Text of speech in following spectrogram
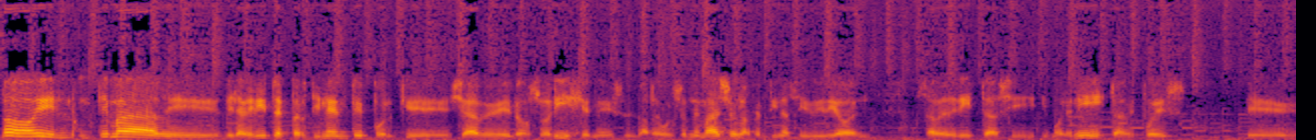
No, el, tema de, la grieta es pertinente porque ya desde los orígenes de la Revolución de Mayo, la Argentina se dividió en sabedristas y, morenistas, después eh,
